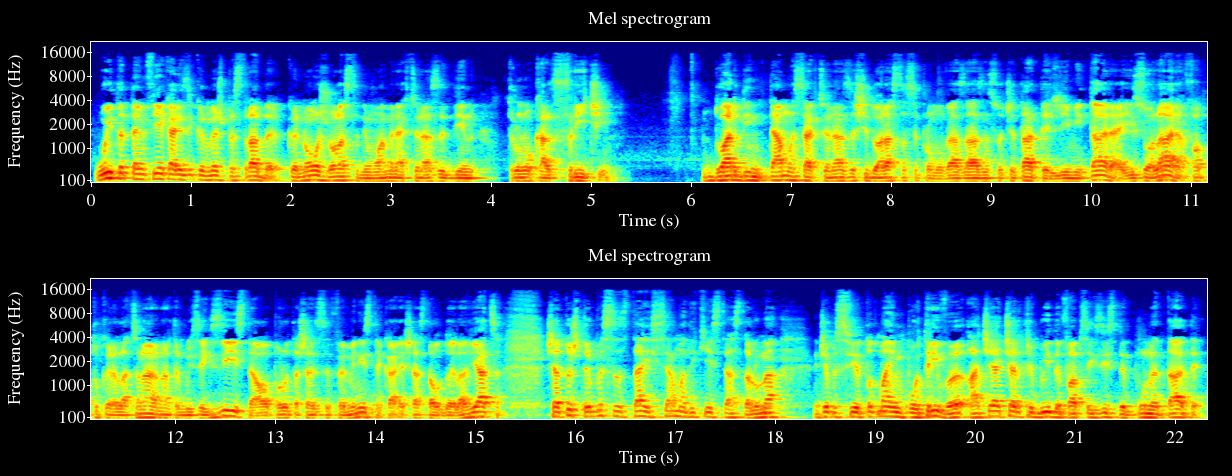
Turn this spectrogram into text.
Uită-te în fiecare zi când mergi pe stradă că 90% din oameni acționează dintr-un loc al fricii. Doar din teamă se acționează și doar asta se promovează azi în societate. Limitarea, izolarea, faptul că relaționarea nu ar trebui să existe, au apărut așa zise feministe care și asta au doi la viață. Și atunci trebuie să-ți dai seama de chestia asta. Lumea începe să fie tot mai împotrivă a ceea ce ar trebui de fapt să existe bunătate,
